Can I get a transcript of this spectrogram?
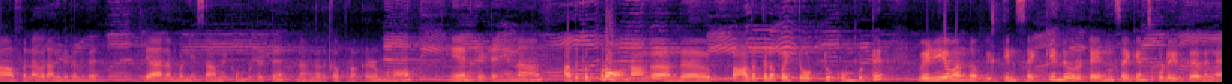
ஹாஃப் அன் ஹவர் அங்கேருந்து தியானம் பண்ணி சாமி கும்பிட்டுட்டு நாங்கள் அதுக்கப்புறம் கிளம்புனோம். ஏன்னு கேட்டிங்கன்னா அதுக்கப்புறம் நாங்கள் அந்த பாதத்தில் போய் தொட்டு கும்பிட்டு வெளியே வந்த வித்தின் செகண்ட் ஒரு டென் செகண்ட்ஸ் கூட இருக்காதுங்க.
